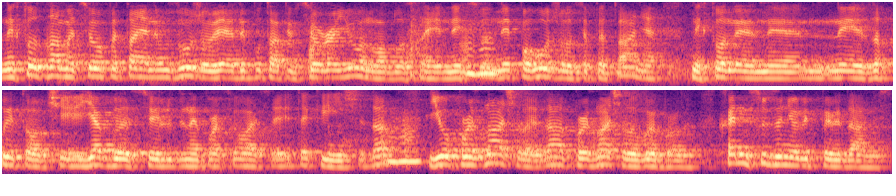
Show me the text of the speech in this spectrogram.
ніхто з нами цього питання не узгоджував. Я депутатів цього району обласний не, цю- не погоджував це питання, ніхто не, не, не запитував, чи як буде з цією людиною працювати і таке інше. Да? Його призначили, да? призначили, вибрали. Хай несуть за нього відповідальність.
